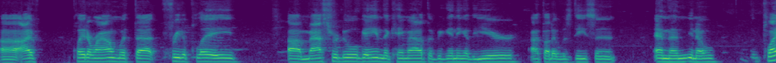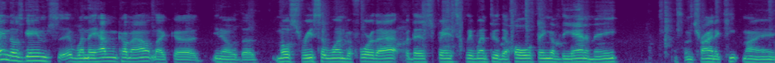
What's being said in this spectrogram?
uh, I've played around with that free to play uh, Master Duel game that came out at the beginning of the year. I thought it was decent, and then you know, playing those games when they haven't come out, like uh, you know the most recent one before that, but this basically went through the whole thing of the anime. I'm trying to keep my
